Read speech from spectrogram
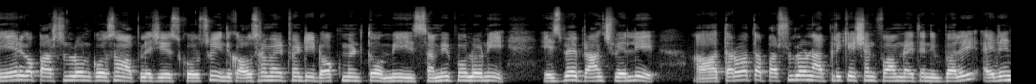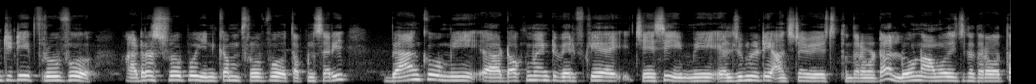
నేరుగా పర్సనల్ లోన్ కోసం అప్లై చేసుకోవచ్చు. ఇందుకు అవసరమైనటువంటి డాక్యుమెంట్తో మీ సమీపంలోని ఎస్బీఐ బ్రాంచ్ వెళ్ళి ఆ తర్వాత పర్సనల్ లోన్ అప్లికేషన్ ఫామ్ని అయితే నింపాలి. Identity proof address proof income proof తప్పనిసరి. బ్యాంకు మీ డాక్యుమెంట్ వెరిఫికే చేసి మీ ఎలిజిబిలిటీ అంచనా వేస్తుంది అనమాట లోన్ ఆమోదించిన తర్వాత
